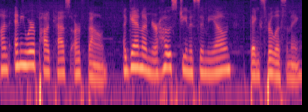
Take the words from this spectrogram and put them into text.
on anywhere podcasts are found. Again, I'm your host, Gina Simeone. Thanks for listening.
